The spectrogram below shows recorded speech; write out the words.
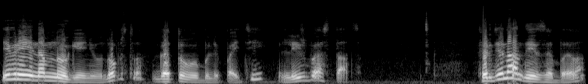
Евреи на многие неудобства готовы были пойти, лишь бы остаться. Фердинанд и Изабелла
